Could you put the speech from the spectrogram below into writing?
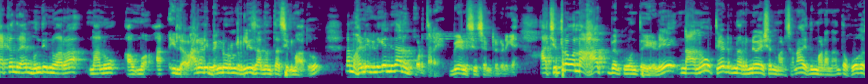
ಯಾಕಂದರೆ ಮುಂದಿನ ವಾರ ನಾನು ಇಲ್ಲ, ಆಲ್ರೆಡಿ ಬೆಂಗಳೂರಲ್ಲಿ ರಿಲೀಸ್ ಆದಂಥ ಸಿನಿಮಾ ಅದು. ನಮ್ಮ ಹಳ್ಳಿಗಳಿಗೆ ನಿಧಾನಕ್ಕೆ ಕೊಡ್ತಾರೆ ಬಿ ಎನ್ ಸಿ ಸೆಂಟ್ರ್ಗಳಿಗೆ. ಆ ಚಿತ್ರವನ್ನು ಹಾಕಬೇಕು ಅಂತ ಹೇಳಿ ನಾನು ಥಿಯೇಟ್ರನ್ನ ರಿನೋವೇಷನ್ ಮಾಡಿಸೋಣ ಇದನ್ನು ಮಾಡೋಣ ಅಂತ ಹೋಗೋ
